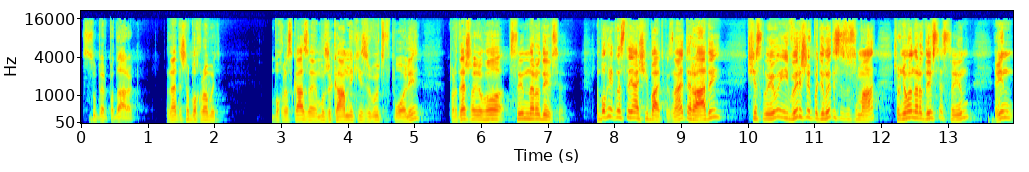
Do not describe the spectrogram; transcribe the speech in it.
Супер подарок. Знаєте, що Бог робить? Бог розказує мужикам, які живуть в полі, про те, що його син народився. Ну, Бог як настоящий батько, знаєте, радий, щасливий і вирішив поділитися з усіма, що в нього народився син. Він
